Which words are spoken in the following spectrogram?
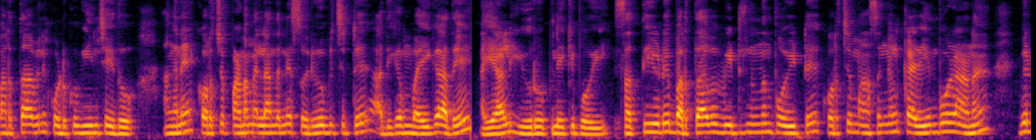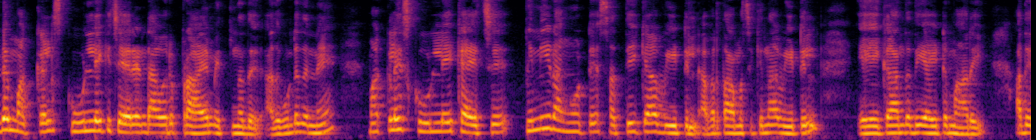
ഭർത്താവിന് കൊടുക്കുകയും ചെയ്തു. അങ്ങനെ കുറച്ച് പണമെല്ലാം തന്നെ സ്വരൂപിച്ചിട്ട് അധികം വൈകാതെ അയാൾ യൂറോപ്പിലേക്ക് പോയി. സത്യയുടെ ഭർത്താവ് വീട്ടിൽ നിന്നും പോയിട്ട് കുറച്ച് മാസങ്ങൾ കഴിയുമ്പോഴാണ് ഇവരുടെ മക്കൾ സ്കൂളിലേക്ക് ചേരേണ്ട ആ ഒരു പ്രായം എത്തുന്നത്. അതുകൊണ്ട് തന്നെ മക്കളെ സ്കൂളിലേക്ക് അയച്ച് പിന്നീട് അങ്ങോട്ട് സത്യയ്ക്ക് ആ വീട്ടിൽ അവർ താമസിക്കുന്ന ആ വീട്ടിൽ ഏകാന്തതയായിട്ട് മാറി. അതെ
